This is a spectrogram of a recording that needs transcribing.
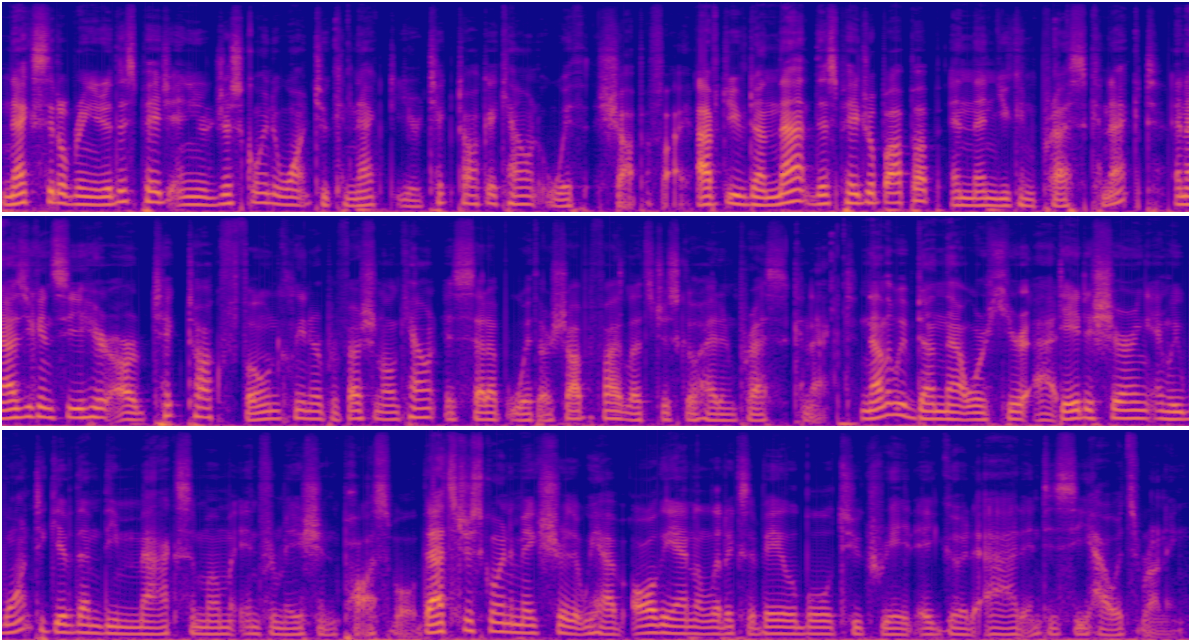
Next Next, it'll bring you to this page and you're just going to want to connect your TikTok account with Shopify. After you've done that, this page will pop up and then you can press connect. And as you can see here, our TikTok phone cleaner professional account is set up with our Shopify. Let's just go ahead and press connect. Now that we've done that, we're here at data sharing and we want to give them the maximum information possible. That's just going to make sure that we have all the analytics available to create a good ad and to see how it's running.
